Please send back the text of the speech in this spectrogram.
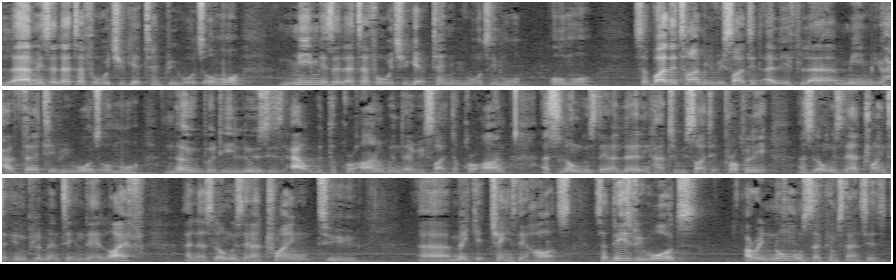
Lam is a letter for which you get 10 rewards or more. Mim is a letter for which you get 10 rewards or more. So by the time you recited Alif, Lam, Mim, you have 30 rewards or more. Nobody loses out with the Quran when they recite the Quran as long as they are learning how to recite it properly, as long as they are trying to implement it in their life, and as long as they are trying to uh, make it change their hearts. So these rewards are in normal circumstances.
